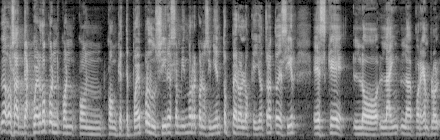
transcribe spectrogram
o sea, de acuerdo con, con, con, con, que te puede producir ese mismo reconocimiento, pero lo que yo trato de decir es que, lo, la, por ejemplo,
